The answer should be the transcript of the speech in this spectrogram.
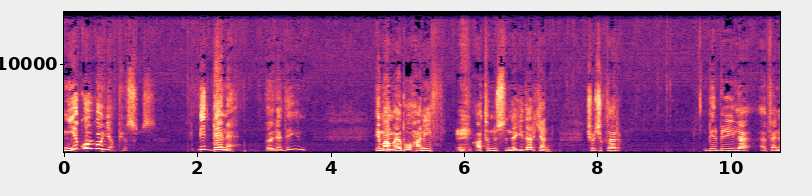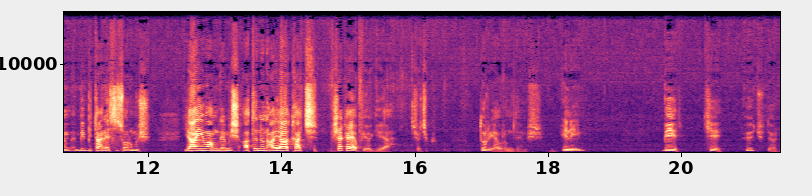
Niye koy koy yapıyorsunuz? Bir dene. Öyle değil mi? İmam Ebu Hanif atın üstünde giderken çocuklar birbiriyle efendim bir, bir tanesi sormuş. Ya imam demiş atının ayağı kaç? Şaka yapıyor güya çocuk. Dur yavrum demiş. İneyim. Bir, iki, üç, dört.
